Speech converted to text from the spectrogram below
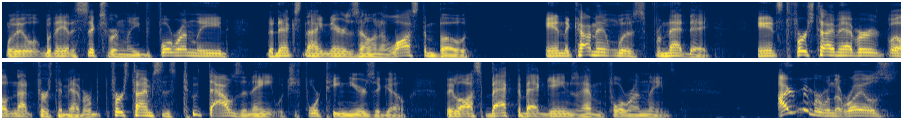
where they where they had a six run lead, the four run lead the next night in Arizona, lost them both. And the comment was from that day. And it's the first time ever, well, not first time ever, but first time since 2008, which is 14 years ago, they lost back to back games with having four run leads. I remember when the Royals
